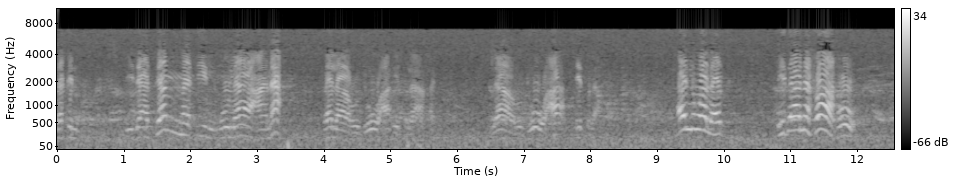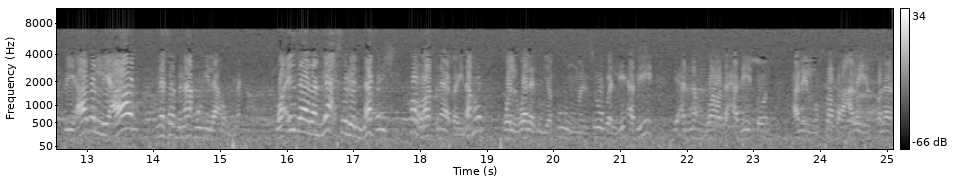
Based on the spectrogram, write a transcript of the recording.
لكن إذا تمت الملاعنة فلا رجوع إطلاقا. لا رجوع إطلاقا. الولد إذا نفاه في هذا اللعان نسبناه إلى أمة. وإذا لم يحصل النفي فرقنا بينهم والولد يكون منسوبا لأبيه لأنه ورد حديث عن المصطفى عليه الصلاة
